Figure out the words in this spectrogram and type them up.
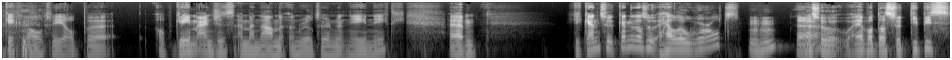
kijken alle twee op, eh, op game engines en met name Unreal Tournament 99. Ehm, je kent zo, ken je dat zo? Hello World? Mhm. Ja, Dat, is zo, wat, dat is zo typisch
